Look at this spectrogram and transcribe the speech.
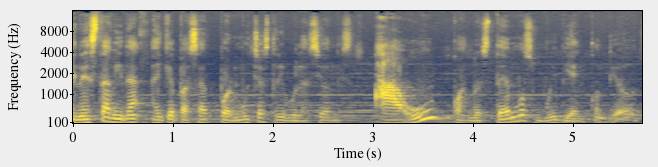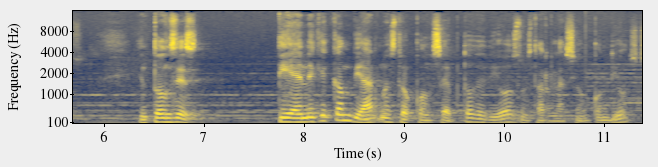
en esta vida hay que pasar por muchas tribulaciones, aun cuando estemos muy bien con Dios. Entonces, tiene que cambiar nuestro concepto de Dios, nuestra relación con Dios.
